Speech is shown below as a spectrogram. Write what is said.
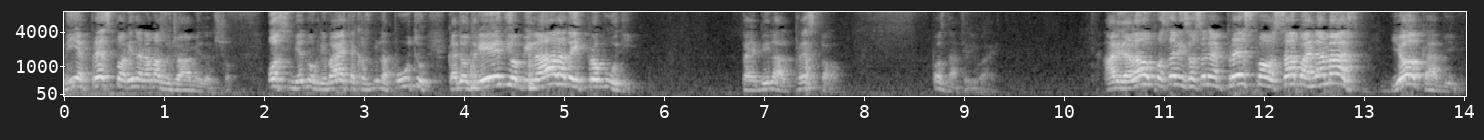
nije prespao jedan namaz u džamiji došao. Osim jednog rivajeta kad su bili na putu, kada je odredio Bilala da ih probudi. Pa je Bilal prespao. Poznate rivajet. Ali da Allah poslanik sa osaleme prespao sabah namaz, jo kabi.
